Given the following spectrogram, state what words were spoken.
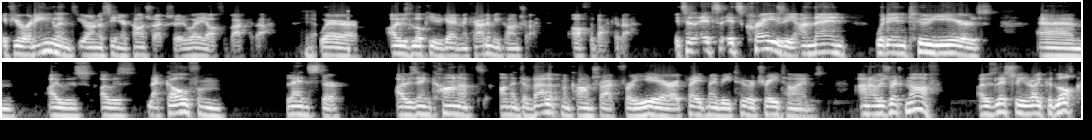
if you're in England, you're on a senior contract straight away off the back of that. Yeah. Where I was lucky to get an academy contract off the back of that. It's a, it's it's crazy. And then within two years, um, I was I was let go from Leinster. I was in Connacht on a development contract for a year. I played maybe two or three times, and I was written off. I was literally like, "Good luck,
